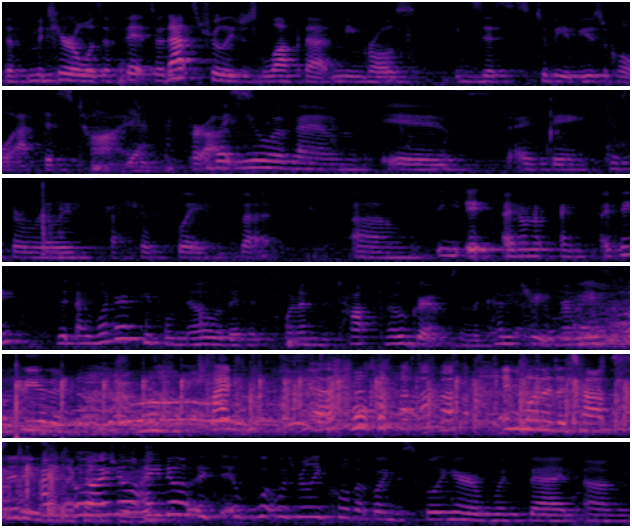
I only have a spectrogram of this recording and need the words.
the material was a fit. So that's truly just luck that Mean Girls exists to be a musical at this time yeah. for us. But U of M is, I think, just a really special place that um, it, I don't know. I, I think. I wonder if people know that it's one of the top programs in the country for musical theater. I, in one of the top cities I, in the country. Oh, I know. I know. It, what was really cool about going to school here was that, um,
